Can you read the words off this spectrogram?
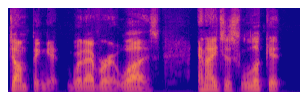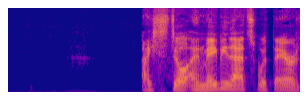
dumping it, whatever it was. And I just look at I still, and maybe that's what they're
